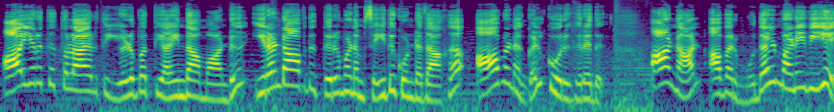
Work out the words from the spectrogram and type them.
ஆயிரத்தி தொள்ளாயிரத்தி எழுபத்தி ஐந்தாம் ஆண்டு இரண்டாவது திருமணம் செய்து கொண்டதாக ஆவணங்கள் கூறுகிறது. ஆனால் அவர் முதல் மனைவியே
